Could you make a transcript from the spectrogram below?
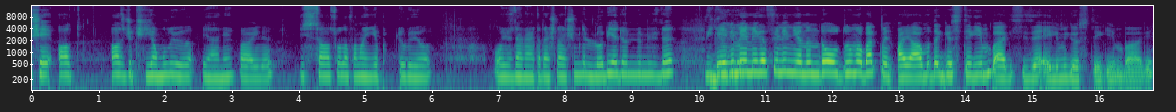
şey alt azıcık yamuluyor yani. Aynen. Bir sağa sola falan yapıp duruyor. O yüzden arkadaşlar şimdi lobiye döndüğümüzde videoyu Benim Emir Efe'nin yanında olduğuma bakmayın. Ayağımı da göstereyim bari size. Elimi göstereyim bari.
